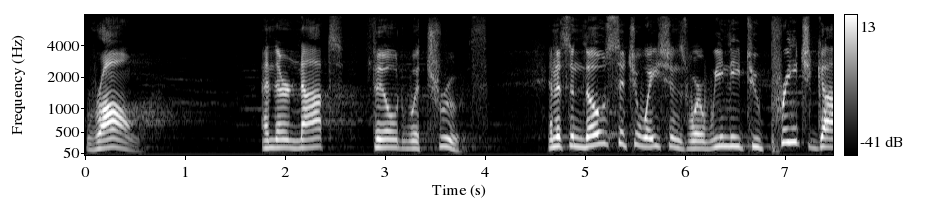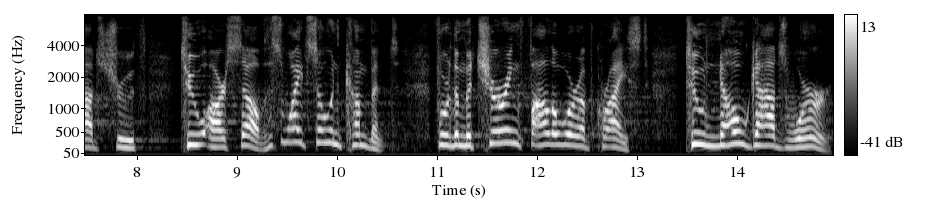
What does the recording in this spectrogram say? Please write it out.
wrong and they're not filled with truth. And it's in those situations where we need to preach God's truth to ourselves. This is why it's so incumbent for the maturing follower of Christ to know God's word,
